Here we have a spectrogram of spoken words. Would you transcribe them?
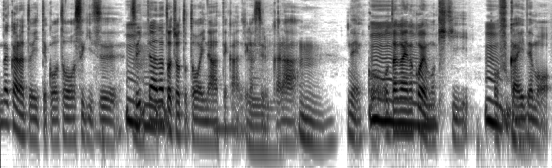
だからといってこう遠すぎず、うん。うんツイッターだとちょっと遠いなって感じがするから、うん。ねこううん。お互いの声も聞き、うん。オフ会でも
